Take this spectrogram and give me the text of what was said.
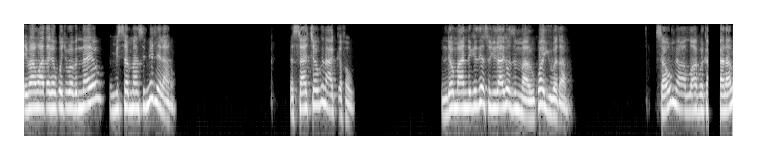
ኢማሙ አጠገብ ቁጭ ብሎ ብናየው የሚሰማን ስሜት ሌላ ነው። እሳቸው ግን አቅፈው እንደውም አንድ ጊዜ ሱጁድ አድርገው ዝም አሉ። ቆዩ በጣም። ሰውም ያ አላህ አክበር ካላሉ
